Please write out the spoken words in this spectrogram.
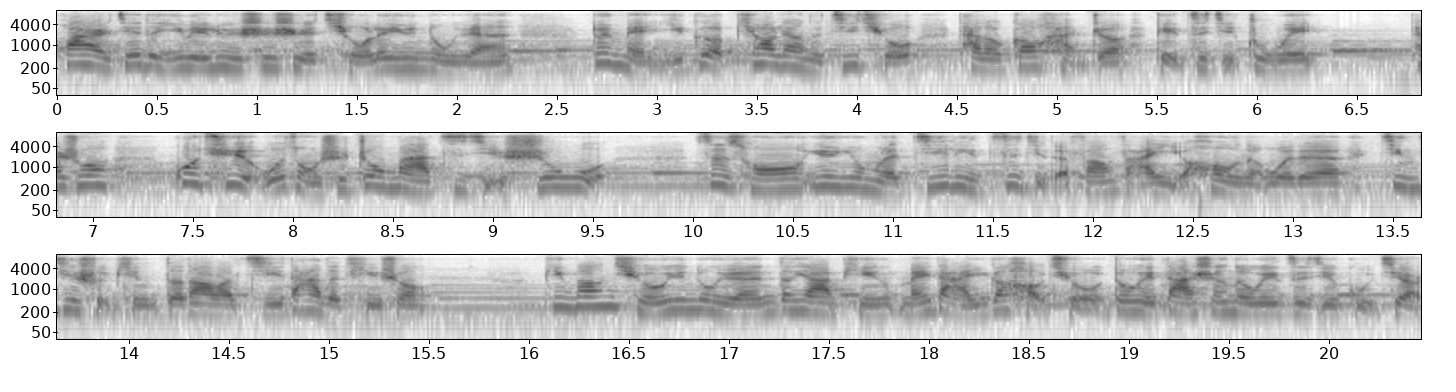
华尔街的一位律师是球类运动员，对每一个漂亮的击球，他都高喊着给自己助威。他说：“过去我总是咒骂自己失误，自从运用了激励自己的方法以后呢，我的竞技水平得到了极大的提升。”乒乓球运动员邓亚萍每打一个好球，都会大声地为自己鼓劲儿，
